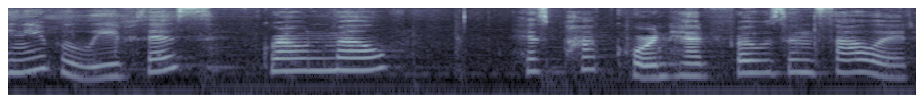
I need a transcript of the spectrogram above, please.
Can you believe this? groaned Moe. His popcorn had frozen solid.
